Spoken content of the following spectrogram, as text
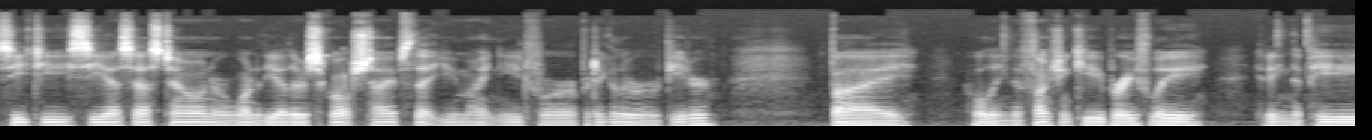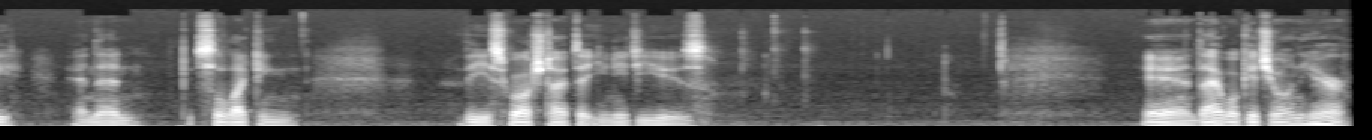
CT, CSS tone, or one of the other squelch types that you might need for a particular repeater by holding the function key briefly, hitting the P, and then selecting the squelch type that you need to use. And that will get you on the air.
